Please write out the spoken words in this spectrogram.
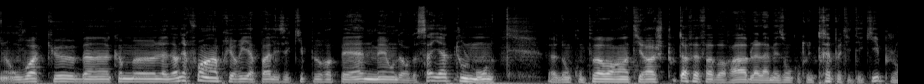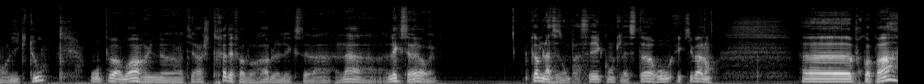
On voit que, ben, comme euh, la dernière fois, hein, a priori, il n'y a pas les équipes européennes, mais en dehors de ça, il y a tout le monde. Euh, donc on peut avoir un tirage tout à fait favorable à la maison contre une très petite équipe, genre League 2. On peut avoir un tirage très défavorable à l'extérieur, comme la saison passée contre Leicester ou équivalent. Euh, pourquoi pas?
